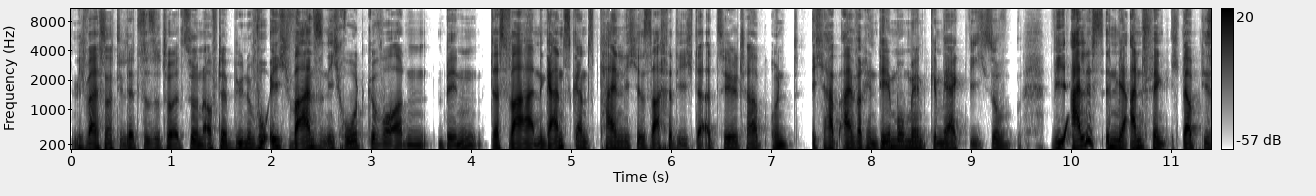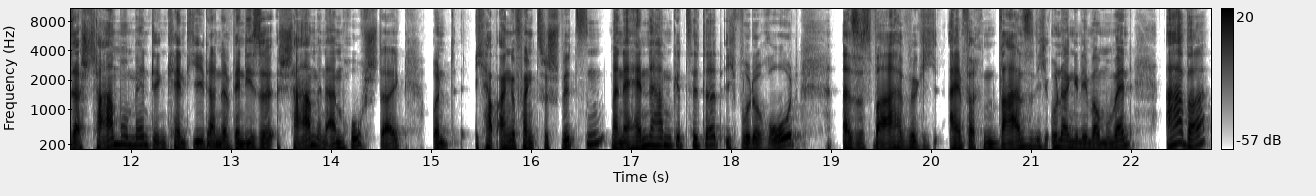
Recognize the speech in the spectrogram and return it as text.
ich weiß noch die letzte Situation auf der Bühne, wo ich wahnsinnig rot geworden bin. Das war eine ganz, ganz peinliche Sache, die ich da erzählt habe. Und ich habe einfach in dem Moment gemerkt, wie ich so, wie alles in mir anfängt. Ich glaube, dieser Scham-Moment, den kennt jeder, ne? Wenn diese Scham in einem hochsteigt und ich habe angefangen zu schwitzen, meine Hände haben gezittert, ich wurde rot. Also es war wirklich einfach ein wahnsinnig unangenehmer Moment. Aber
